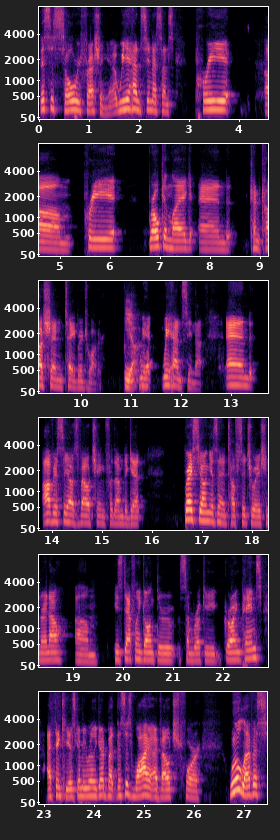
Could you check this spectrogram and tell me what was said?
"This is so refreshing." Uh, We hadn't seen that since pre, um, pre broken leg and concussion. Tay Bridgewater Yeah, we we hadn't seen that, and obviously I was vouching for them to get. Bryce Young is in a tough situation right now. Um, he's definitely going through some rookie growing pains. I think he is going to be really good, but this is why I vouched for. Will Levis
